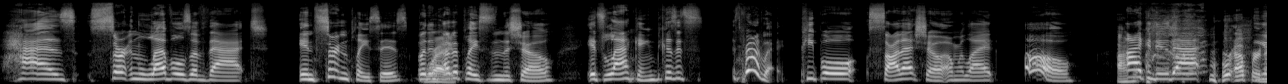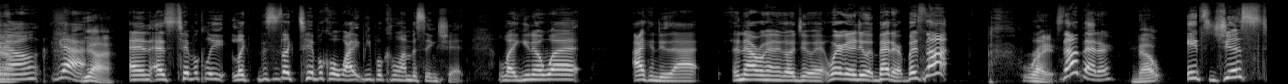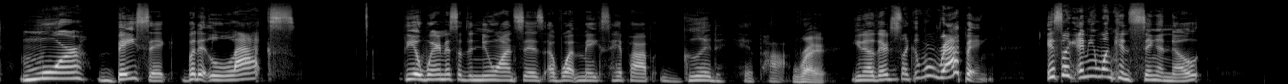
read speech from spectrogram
has certain levels of that in certain places, but in Right. other places in the show, it's lacking because it's it's Broadway. People saw that show and were like, "Oh, I can do that." Rapper you now. know? Yeah. Yeah. And as typically, like this is like typical white people Columbusing shit. Like, you know what? I can do that, and now we're gonna go do it. We're gonna do it better, but it's not. Right. It's not better. No. It's just more basic, but it lacks the awareness of the nuances of what makes hip hop good hip hop. Right. You know, they're just like, we're rapping. It's like anyone can sing a note,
